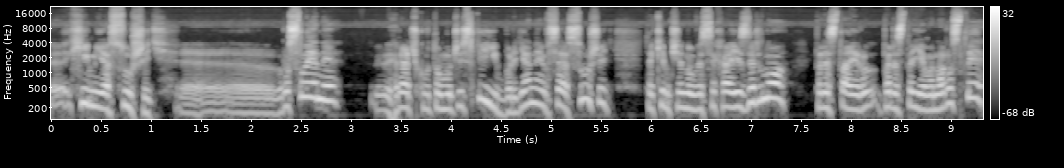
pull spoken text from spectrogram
е, хімія сушить е, рослини, гречку в тому числі, і бур'яни, все сушить. Таким чином висихає зерно, перестає, перестає вона рости,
